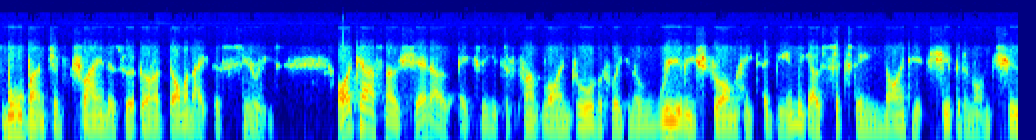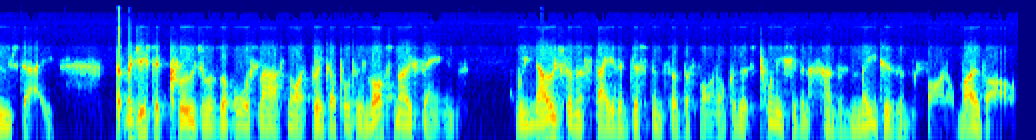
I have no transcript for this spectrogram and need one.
small bunch of trainers who are going to dominate this series. I Cast No Shadow actually gets a front line draw this week in a really strong heat. Again, we go 16.90 at Shepparton on Tuesday. But Majestic Cruiser was the horse last night, Greg, I thought, who lost no fans. We know he's going to stay the distance of the final because it's 2,700 metres in the final, mobile.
